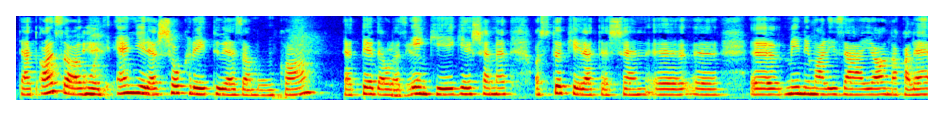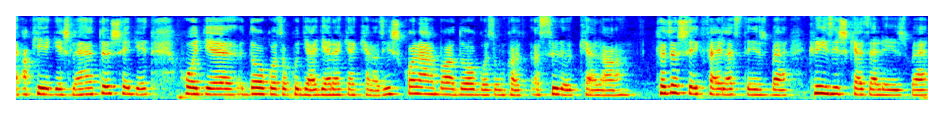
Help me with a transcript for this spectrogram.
Tehát azzal, hogy ennyire sokrétű ez a munka, tehát például az én kiégésemet, az tökéletesen ö, ö, minimalizálja annak a, le, a kiégés lehetőségét, hogy dolgozok ugye a gyerekekkel az iskolába, dolgozunk a, a szülőkkel a közösségfejlesztésbe, kríziskezelésbe,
